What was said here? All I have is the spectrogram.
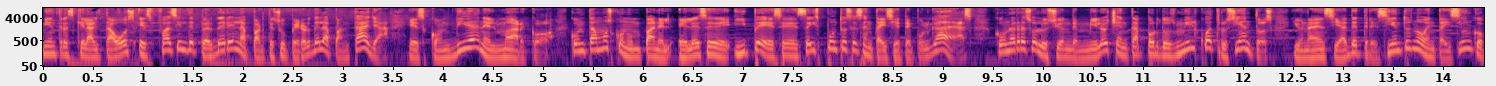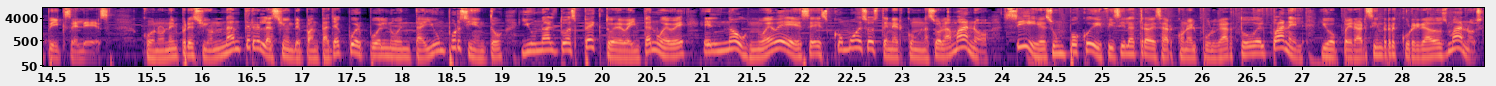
mientras que el altavoz es fácil de perder en la parte superior de la pantalla, escondida en el marco. Contamos con un panel LCD IPS de 6.67 pulgadas, con una resolución de 1080 x 2400 y una densidad de 395 píxeles, con una impresionante relación de pantalla-cuerpo del 91% y un alto aspecto de 29, el Note 9S es como de sostener con una sola mano. Sí, es un poco difícil atravesar con el pulgar todo el panel y operar sin recurrir a dos manos,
